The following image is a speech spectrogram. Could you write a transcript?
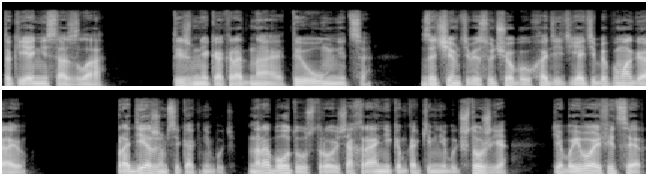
Так я не со зла. Ты ж мне как родная, ты умница. Зачем тебе с учебы уходить? Я тебе помогаю. Продержимся как-нибудь. На работу устроюсь, охранником каким-нибудь. Что ж я? Я боевой офицер».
